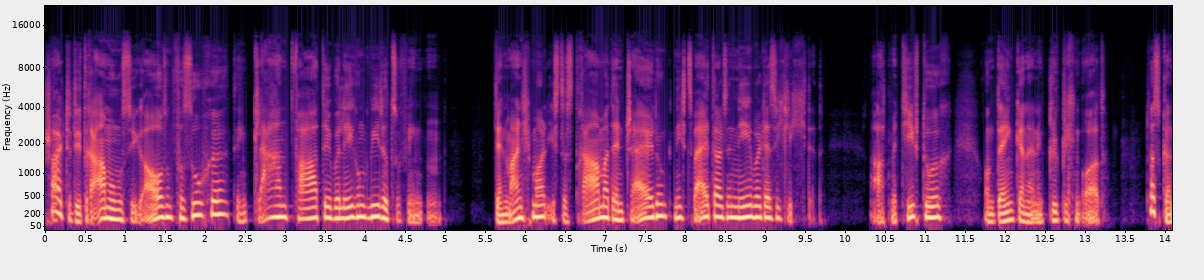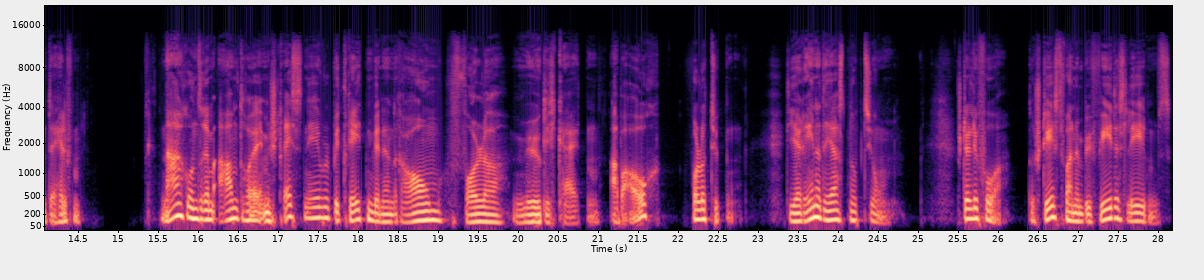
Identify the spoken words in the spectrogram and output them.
Schalte die Dramamusik aus und versuche, den klaren Pfad der Überlegung wiederzufinden. Denn manchmal ist das Drama der Entscheidung nichts weiter als ein Nebel, der sich lichtet. Atme tief durch und denke an einen glücklichen Ort. Das könnte helfen. Nach unserem Abenteuer im Stressnebel betreten wir einen Raum voller Möglichkeiten, aber auch voller Tücken. Die Arena der ersten Option. Stell dir vor, du stehst vor einem Buffet des Lebens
